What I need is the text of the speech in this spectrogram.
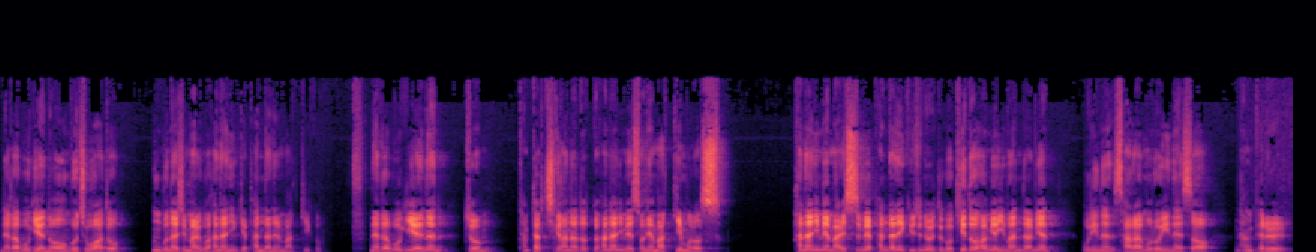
내가 보기에 너무 좋아도 흥분하지 말고 하나님께 판단을 맡기고 내가 보기에는 좀 탐탁치가 않아도 또 하나님의 손에 맡김으로써 하나님의 말씀의 판단의 기준을 두고 기도하며 임한다면 우리는 사람으로 인해서 낭패를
